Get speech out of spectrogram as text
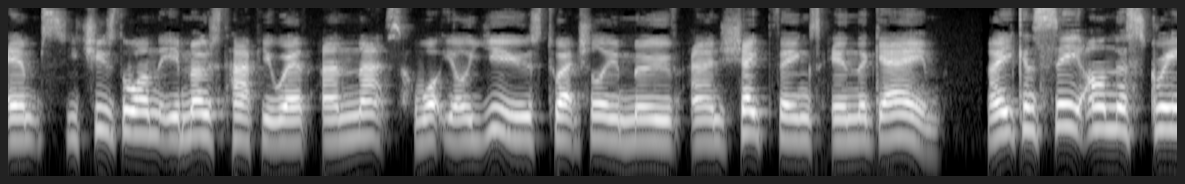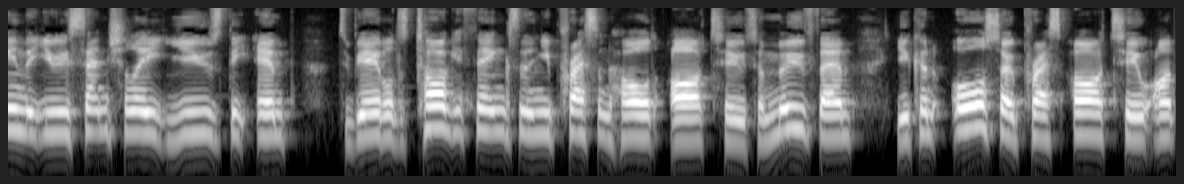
imps. You choose the one that you're most happy with and that's what you'll use to actually move and shape things in the game. Now you can see on the screen that you essentially use the imp to be able to target things and then you press and hold R2 to move them. You can also press R2 on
